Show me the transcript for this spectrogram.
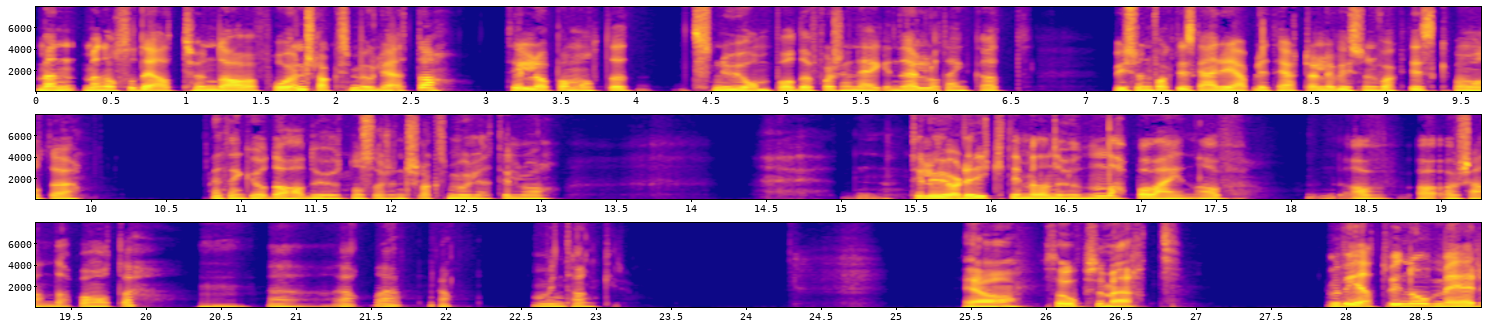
men, men også det at hun da får en slags mulighet da, til å på en måte snu om på det for sin egen del, og tenke at hvis hun faktisk er rehabilitert, eller hvis hun faktisk på en måte Jeg tenker jo da hadde hun også en slags mulighet til å til å gjøre det riktig med denne hunden, da, på vegne av, av, av Shanda, på en måte. Mm. Eh, ja, ja, ja. Mine tanker. Ja, så oppsummert. Vet vi noe mer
